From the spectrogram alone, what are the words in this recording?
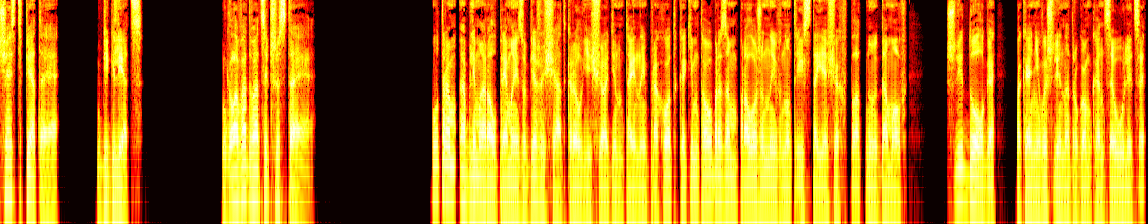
Часть пятая. Беглец. Глава 26. Утром Аблимарал прямо из убежища открыл еще один тайный проход, каким-то образом проложенный внутри стоящих вплотную домов. Шли долго, пока не вышли на другом конце улицы,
